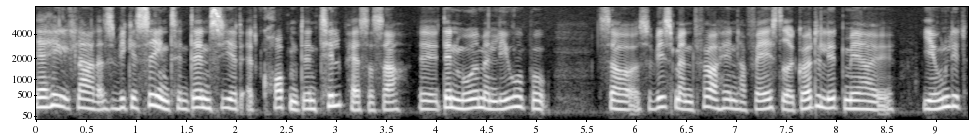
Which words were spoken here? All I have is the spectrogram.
Ja, helt klart. Altså vi kan se en tendens i, at, at kroppen den tilpasser sig øh, den måde, man lever på. Så, så hvis man førhen har fastet og gør det lidt mere øh, jævnligt,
